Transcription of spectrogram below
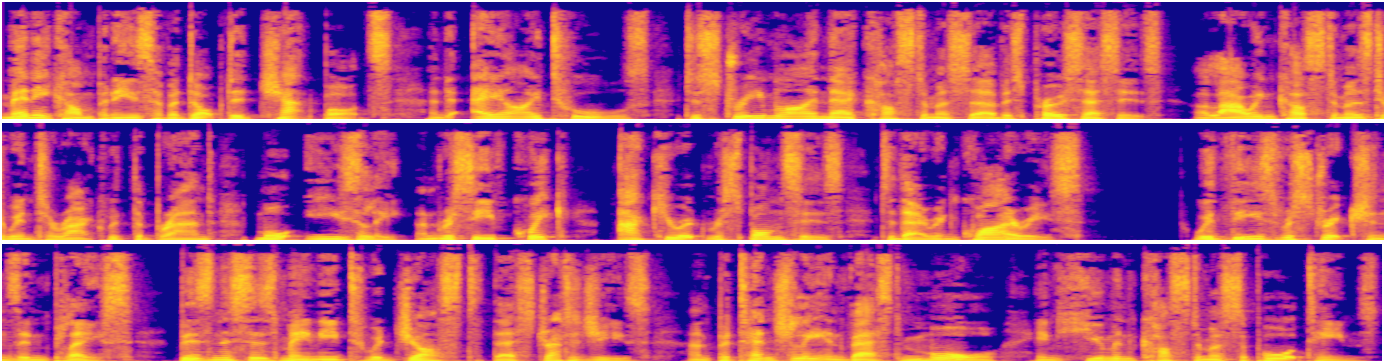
Many companies have adopted chatbots and AI tools to streamline their customer service processes, allowing customers to interact with the brand more easily and receive quick, accurate responses to their inquiries. With these restrictions in place, businesses may need to adjust their strategies and potentially invest more in human customer support teams.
